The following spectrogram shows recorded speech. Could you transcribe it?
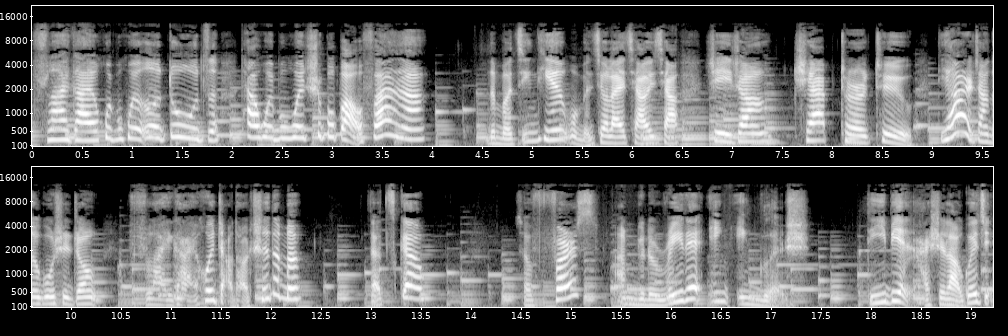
，Fly Guy 会不会饿肚子？他会不会吃不饱饭啊？那么今天我们就来瞧一瞧这一章 Chapter Two 第二章的故事中，Fly Guy 会找到吃的吗？Let's go. So first, I'm gonna read it in English. 第一遍还是老规矩，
